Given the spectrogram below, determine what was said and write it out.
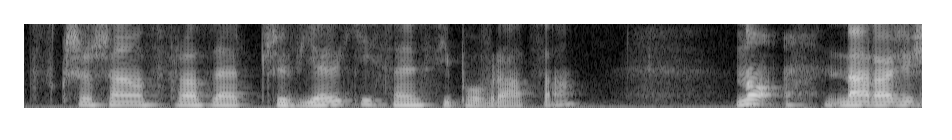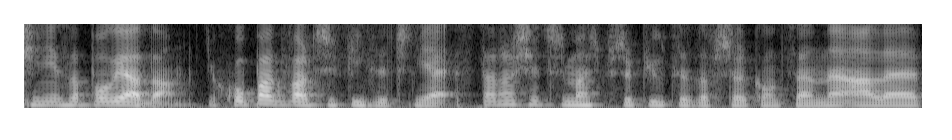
wskrzeszając frazę czy wielki Sensi powraca? No, na razie się nie zapowiada. Chłopak walczy fizycznie, stara się trzymać przy piłce za wszelką cenę, ale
